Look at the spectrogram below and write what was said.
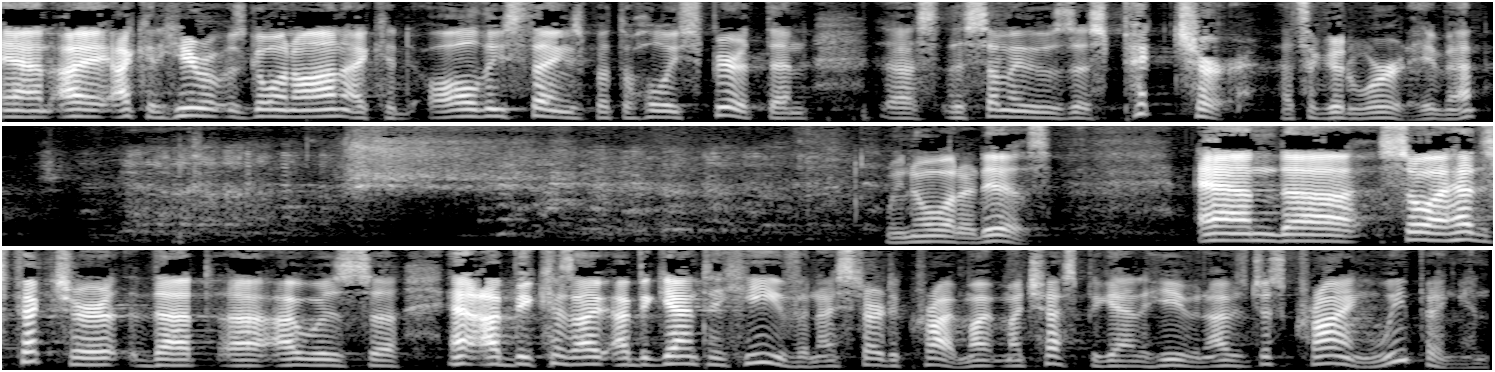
and I, I could hear what was going on. I could all these things, but the Holy Spirit then uh, suddenly there was this picture. That's a good word, amen. we know what it is. And uh, so I had this picture that uh, I was, uh, I, because I, I, began to heave and I started to cry. My, my, chest began to heave and I was just crying, weeping, and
